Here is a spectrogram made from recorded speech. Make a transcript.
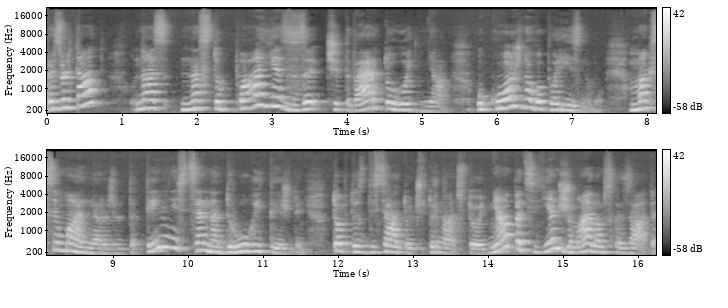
Результат у нас наступає з четвертого дня. У кожного по-різному. Максимальна результативність це на другий тиждень. Тобто з 10-14 дня пацієнт вже має вам сказати,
